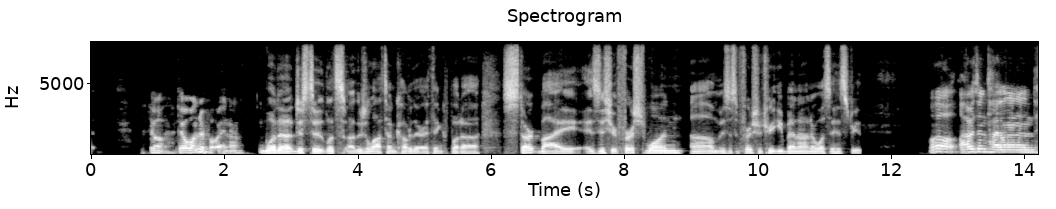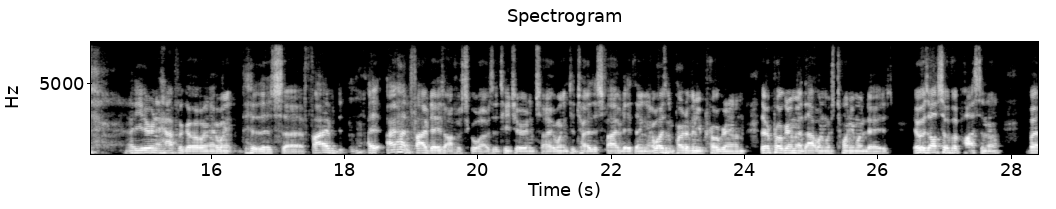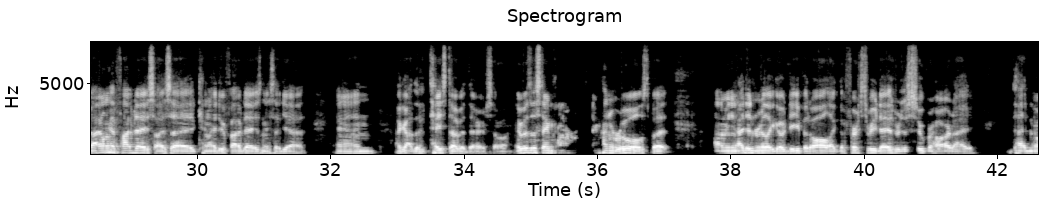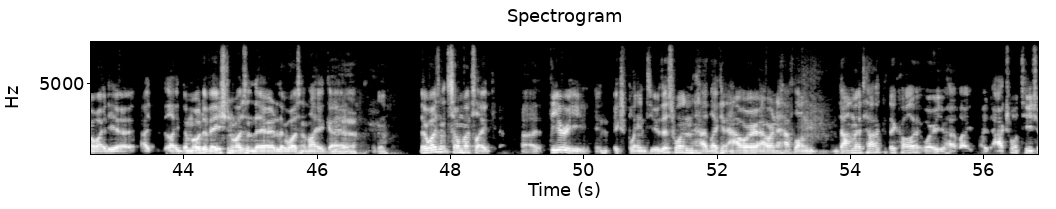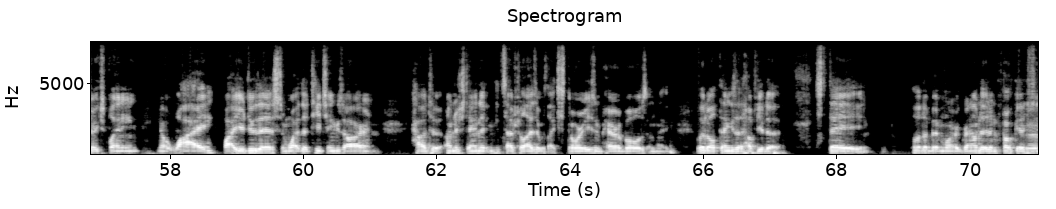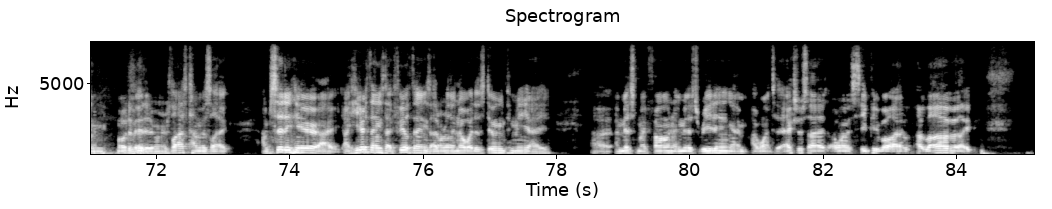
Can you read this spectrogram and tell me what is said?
I feel I feel wonderful right now. What uh just to let's uh, there's a lot to uncover there I think but uh start by is this your first one um is this the first retreat you've been on or what's the history Well, I was in Thailand a year and a half ago and I went to this uh 5 I I had 5 days off of school. I was a teacher and so I went to try this 5 day thing. I wasn't part of any program. Their program at that one was 21 days. It was also Vipassana, but I only had 5 days so I said, "Can I do 5 days?" and they said, "Yeah." And I got the taste of it there. So it was the same kind of same kind of rules, but I mean, I didn't really go deep at all. Like the first three days were just super hard. I had no idea. I like the motivation wasn't there. There wasn't like uh, yeah. there wasn't so much like uh, theory in, explained to you. This one had like an hour, hour and a half long Dhamma talk, they call it, where you have like an actual teacher explaining, you know, why why you do this and what the teachings are and how to understand it and conceptualize it with like stories and parables and like little things that help you to stay a little bit more grounded and focused yeah. and motivated. Whereas last time it was like, I'm sitting here, I, I hear things, I feel things, I don't really know what it's doing to me. I uh, I miss my phone, I miss reading, I, I want to exercise, I want to see people I, I love. Like,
